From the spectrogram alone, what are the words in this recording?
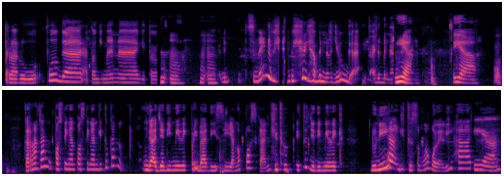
terlalu vulgar atau gimana gitu mm-hmm. Mm-hmm. Sebenarnya dipikir ya bener juga gitu ada benar iya gitu. iya karena kan postingan-postingan gitu kan nggak jadi milik pribadi si yang ngepost kan gitu itu jadi milik dunia gitu semua boleh lihat iya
